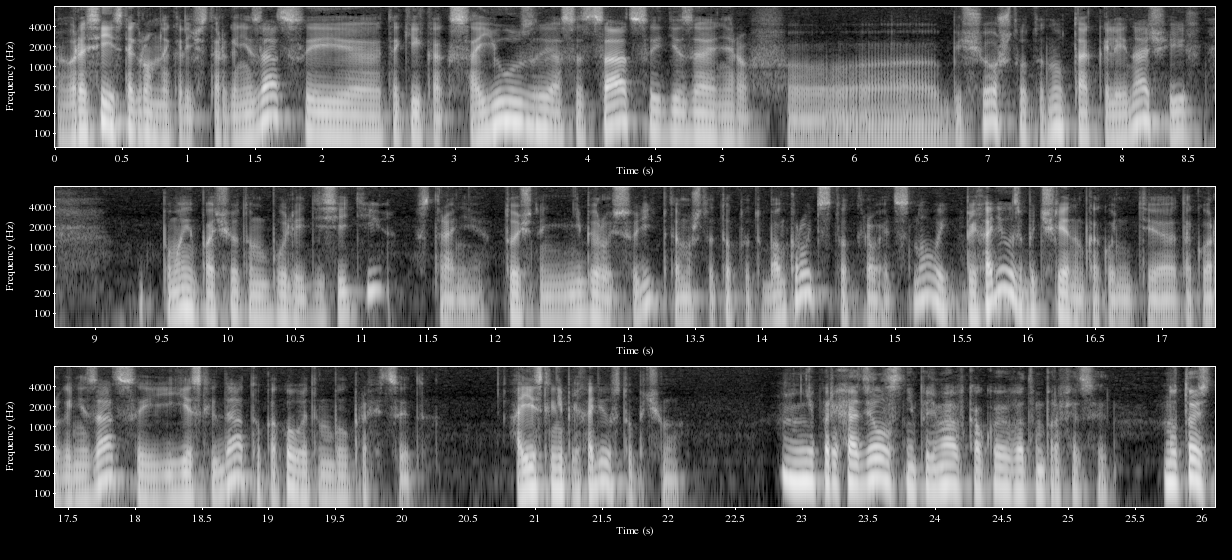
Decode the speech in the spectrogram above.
В России есть огромное количество организаций, э, такие как союзы, ассоциации дизайнеров, э, еще что-то. Ну, так или иначе, их, по моим подсчетам, более десяти в стране. Точно не берусь судить, потому что тот, кто банкротится, тот открывается новый. Приходилось быть членом какой-нибудь э, такой организации? И если да, то какой в этом был профицит? А если не приходилось, то почему? Не приходилось, не понимаю, в какой в этом профицит. Ну, то есть,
